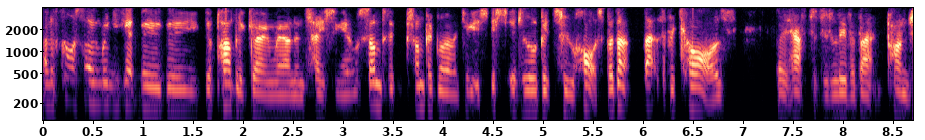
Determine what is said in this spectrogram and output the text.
And of course, then when you get the, the, the public going around and tasting it, well, some some people think it's, it's, a little bit too hot, but that, that's because they have to deliver that punch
